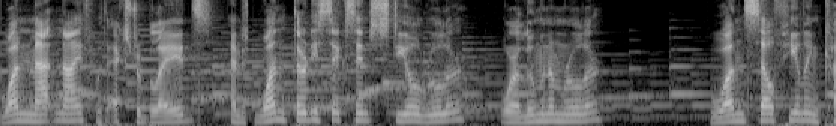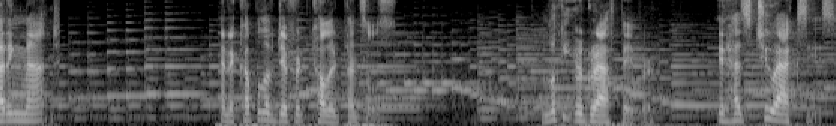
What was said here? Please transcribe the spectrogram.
one mat knife with extra blades, and one 36 inch steel ruler or aluminum ruler, one self-healing cutting mat, and a couple of different colored pencils. Look at your graph paper. It has two axes,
